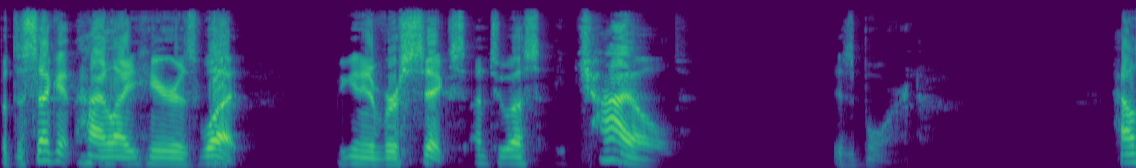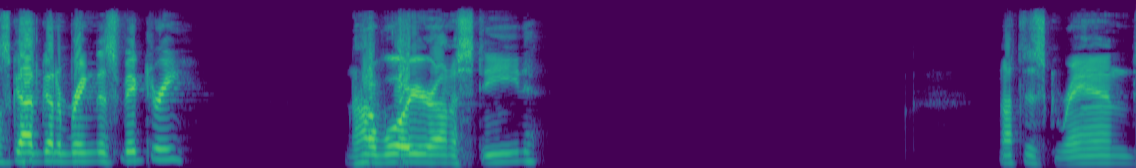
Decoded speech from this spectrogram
But the second highlight here is what? Beginning of verse 6 Unto us a child is born. How's God going to bring this victory? Not a warrior on a steed, not this grand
